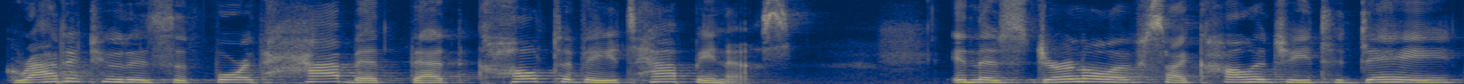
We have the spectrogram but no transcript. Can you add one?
gratitude is the fourth habit that cultivates happiness. In this Journal of Psychology today,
